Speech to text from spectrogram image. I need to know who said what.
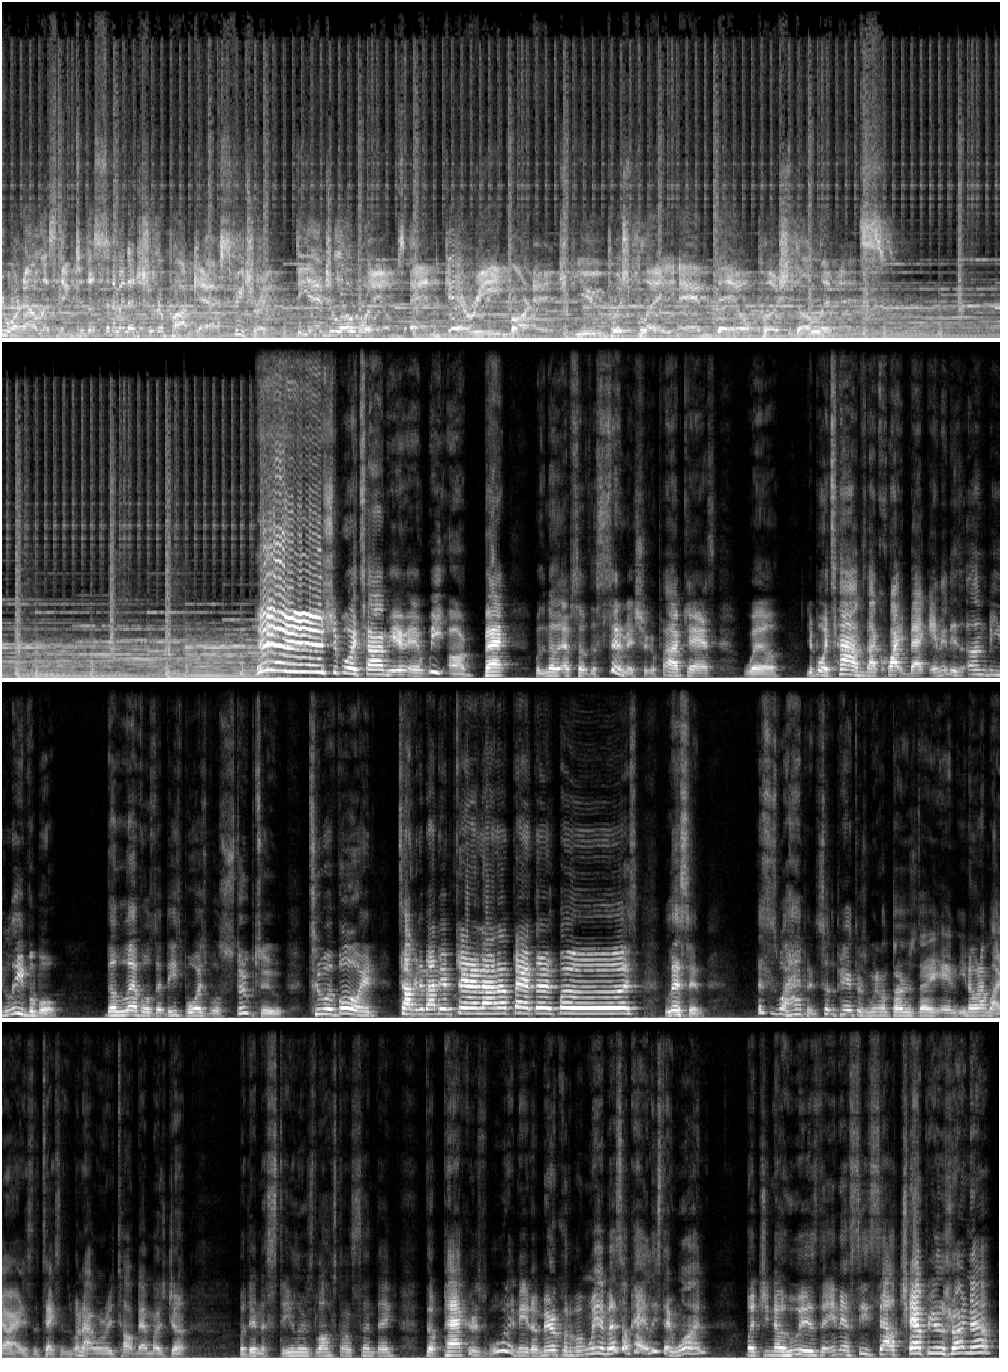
Speaker 1: You are now listening to the Cinnamon and Sugar Podcast featuring D'Angelo Williams and Gary Barnage. You push play and they'll push the limits.
Speaker 2: Hey, it's your boy Tom here, and we are back with another episode of the Cinnamon and Sugar Podcast. Well, your boy Tom's not quite back, and it is unbelievable the levels that these boys will stoop to to avoid talking about them Carolina Panthers boys. Listen, this is what happened. So the Panthers win on Thursday, and you know what? I'm like, all right, this is the Texans. We're not going to talk that much junk. But then the Steelers lost on Sunday. The Packers, ooh, they need a miracle to win, but it's okay. At least they won. But you know who is the NFC South champions right now?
